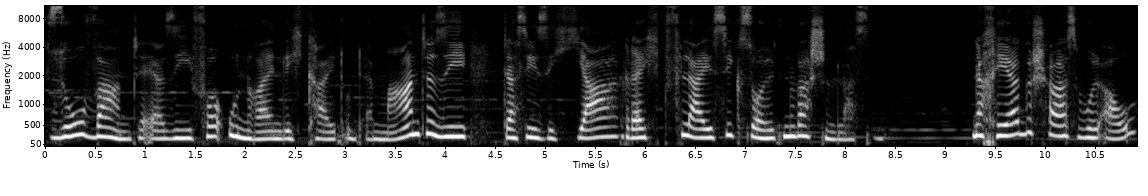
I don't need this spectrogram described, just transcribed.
so warnte er sie vor Unreinlichkeit und ermahnte sie, dass sie sich ja recht fleißig sollten waschen lassen. Nachher geschah es wohl auch,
